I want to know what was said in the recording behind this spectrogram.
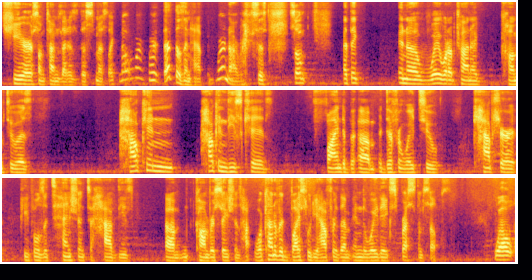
here sometimes that is dismissed like no we're, we're, that doesn't happen we're not racist so i think in a way what i'm trying to come to is how can how can these kids find a, um, a different way to capture people's attention to have these um, conversations? How, what kind of advice would you have for them in the way they express themselves? Well,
